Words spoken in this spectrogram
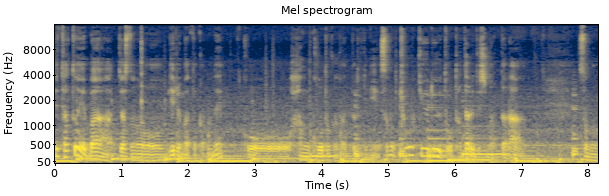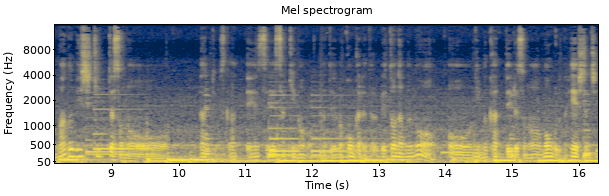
で例えばじゃあそのビルマとかのねこう犯行とかがあった時にその供給ルートを断たれてしまったらその間延びしきったその何て言うんですか遠征先の例えば今回だったらベトナムのに向かっているそのモンゴルの兵士たち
